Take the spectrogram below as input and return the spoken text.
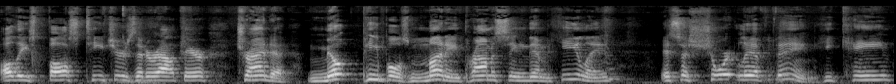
all these false teachers that are out there trying to milk people's money, promising them healing, it's a short lived thing. He came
